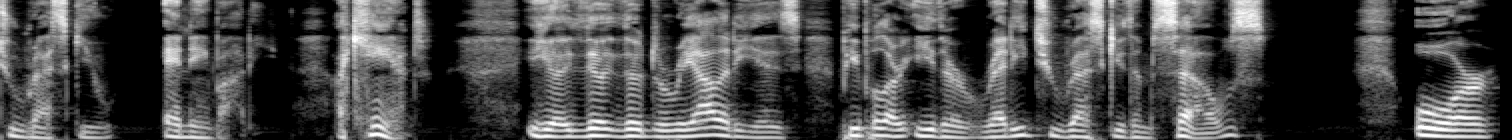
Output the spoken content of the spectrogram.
to rescue anybody. I can't. You know, the, the, the reality is people are either ready to rescue themselves or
